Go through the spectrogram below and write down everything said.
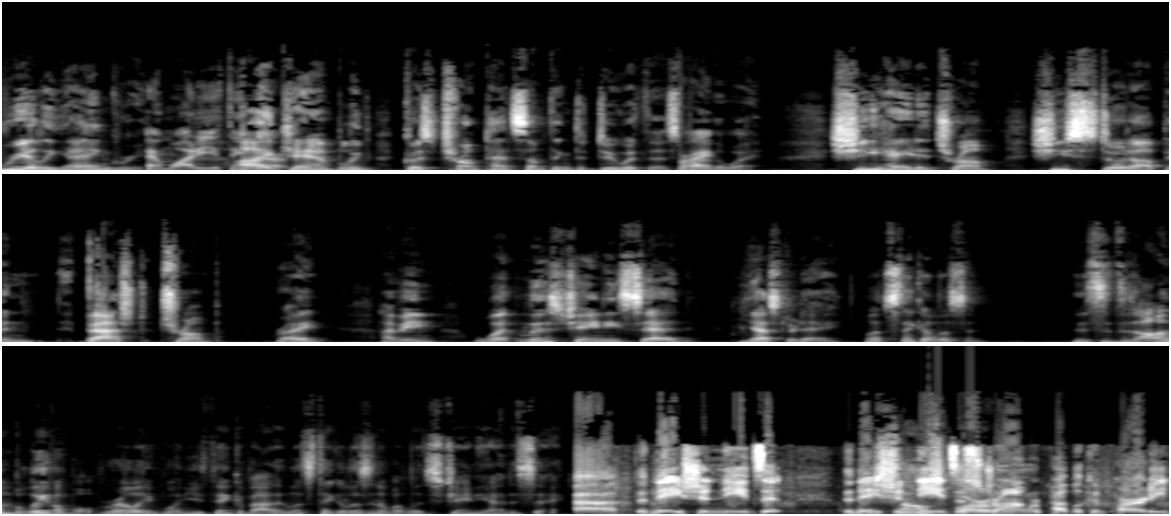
really angry. And why do you think I can't believe because Trump had something to do with this. By the way, she hated Trump. She stood up and bashed Trump. Right? I mean, what Liz Cheney said yesterday. Let's take a listen. This is unbelievable, really, when you think about it. Let's take a listen to what Liz Cheney had to say. Uh, the nation needs it. The nation sounds needs a strong Republican Party.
